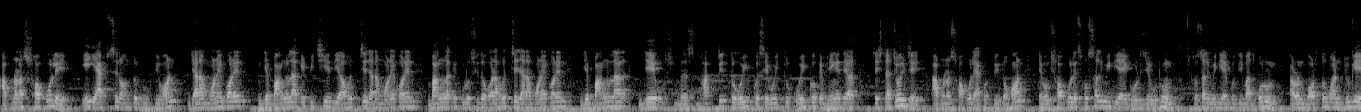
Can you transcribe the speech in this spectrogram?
আপনারা সকলে এই অ্যাপসের অন্তর্ভুক্তি হন, যারা মনে করেন যে বাংলাকে পিছিয়ে দেওয়া হচ্ছে, যারা মনে করেন বাংলাকে কুলসিত করা হচ্ছে, যারা মনে করেন যে বাংলার যে ভ্রাতৃত্ব ঐক্য, সেই ঐক্য ঐক্যকে ভেঙে দেওয়ার চেষ্টা চলছে, আপনারা সকলে একত্রিত হন এবং সকলে সোশ্যাল মিডিয়ায় গর্জে উঠুন, সোশ্যাল মিডিয়ায় প্রতিবাদ করুন। কারণ বর্তমান যুগে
